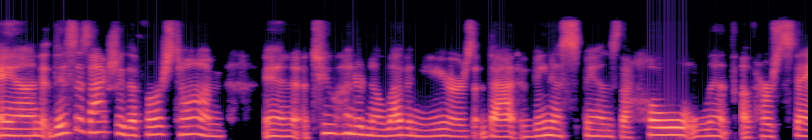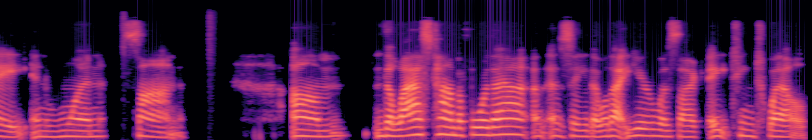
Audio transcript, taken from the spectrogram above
And this is actually the first time in 211 years that Venus spends the whole length of her stay in one sign. Um, the last time before that, uh, let's see that well, that year was like 1812.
